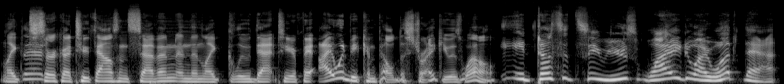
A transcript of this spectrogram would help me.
like That- circa 2007 and then like glued that to your face, I would be compelled to strike you as well. It doesn't seem use. Why do I want that?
